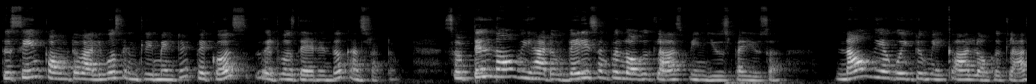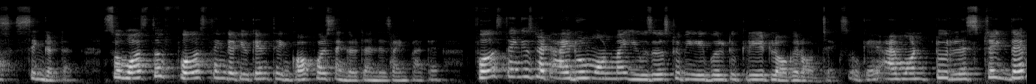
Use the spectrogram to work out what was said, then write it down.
the same counter value was incremented because it was there in the constructor. So till now we had a very simple logger class being used by user. Now we are going to make our logger class singleton. So what's the first thing that you can think of for singleton design pattern? First thing is that I don't want my users to be able to create logger objects. Okay, I want to restrict them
